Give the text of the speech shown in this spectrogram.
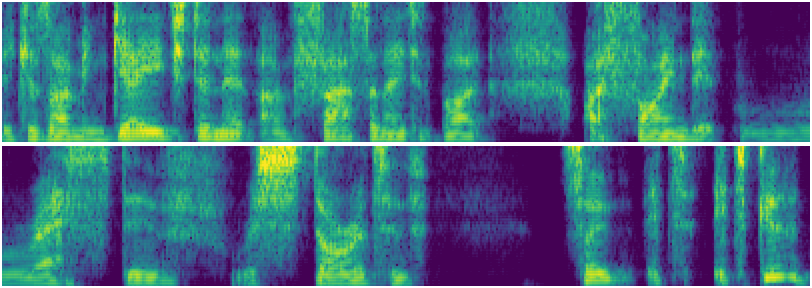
because I'm engaged in it. I'm fascinated by it. I find it restive, restorative. So it's it's good.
